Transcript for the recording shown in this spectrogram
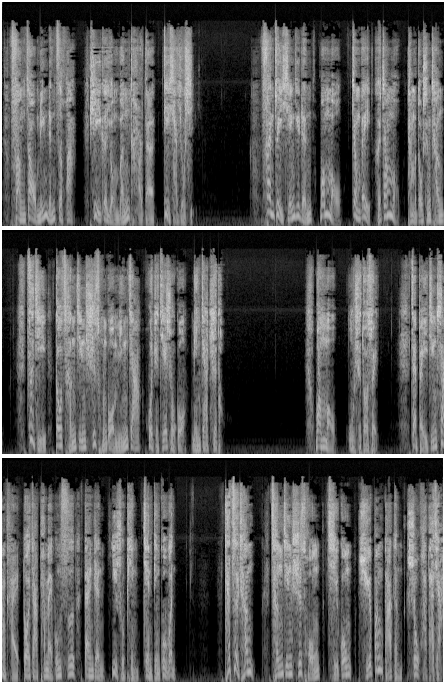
仿造名人字画是一个有门槛的地下游戏。犯罪嫌疑人汪某、郑卫和张某，他们都声称自己都曾经师从过名家或者接受过名家指导。汪某五十多岁，在北京、上海多家拍卖公司担任艺术品鉴定顾问。他自称曾经师从启功、徐邦达等书画大家。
